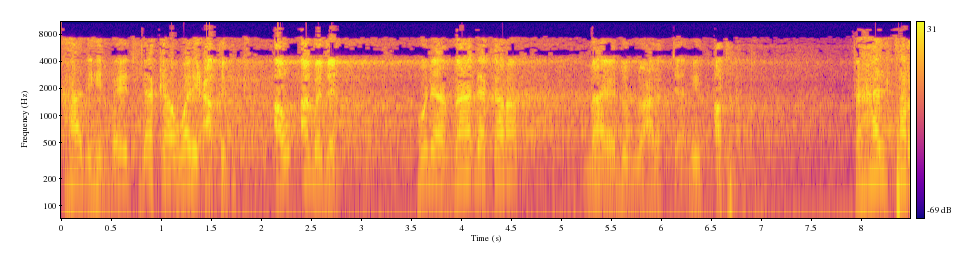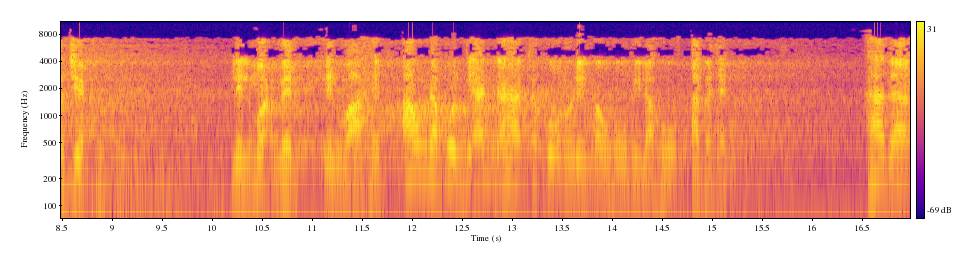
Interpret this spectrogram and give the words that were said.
هذه البيت لك ولعقبك أو أبدا. هنا ما ذكر ما يدل على التأبيد أطلق. فهل ترجع للمعمر للواهب أو نقول بأنها تكون للموهوب له أبدا. هذا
